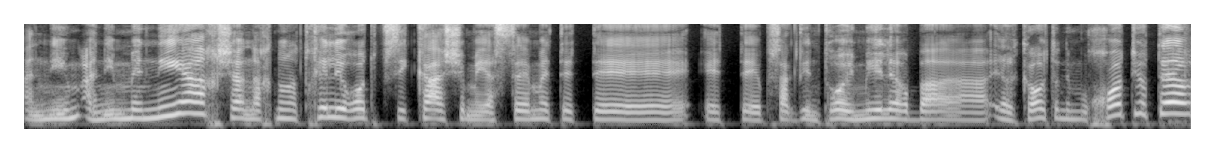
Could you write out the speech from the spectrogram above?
אני, אני מניח שאנחנו נתחיל לראות פסיקה שמיישמת את, אה, את אה, פסק דין טרוי מילר בערכאות הנמוכות יותר,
